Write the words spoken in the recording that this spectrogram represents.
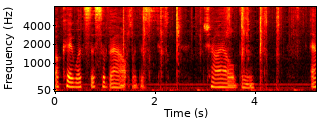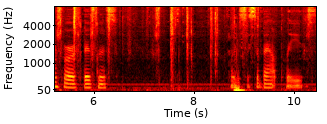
okay what's this about with this child and emperor business. What is this about please?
